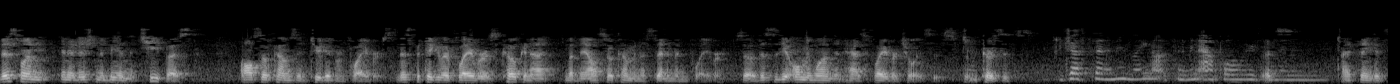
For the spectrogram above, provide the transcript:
this one, in addition to being the cheapest, also comes in two different flavors. This particular flavor is coconut, but they also come in a cinnamon flavor. So this is the only one that has flavor choices because it's just cinnamon, like not cinnamon apple or cinnamon. I think it's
